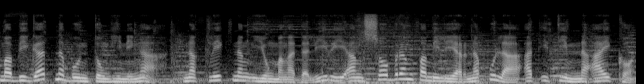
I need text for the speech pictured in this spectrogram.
Mabigat na buntong hininga, na-click ng iyong mga daliri ang sobrang pamilyar na pula at itim na icon.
